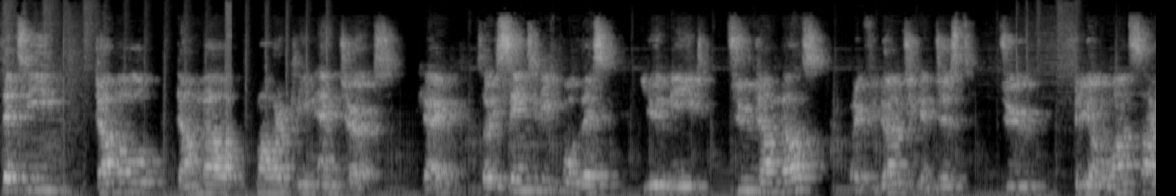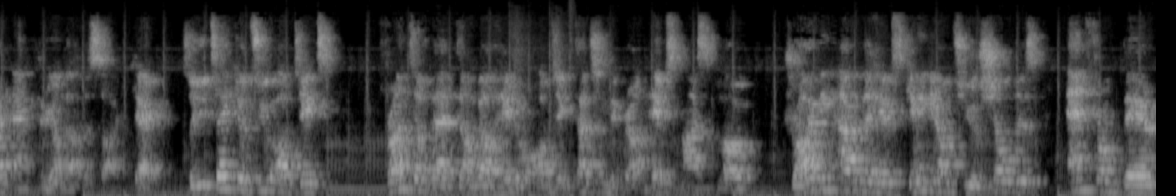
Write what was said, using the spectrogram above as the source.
30 double dumbbell power clean and jerks, okay? So essentially for this, you need two dumbbells, but if you don't, you can just do three on the one side and three on the other side, okay? So you take your two objects, front of that dumbbell head or object touching the ground, hips nice and low, driving out of the hips, getting it onto your shoulders, and from there,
